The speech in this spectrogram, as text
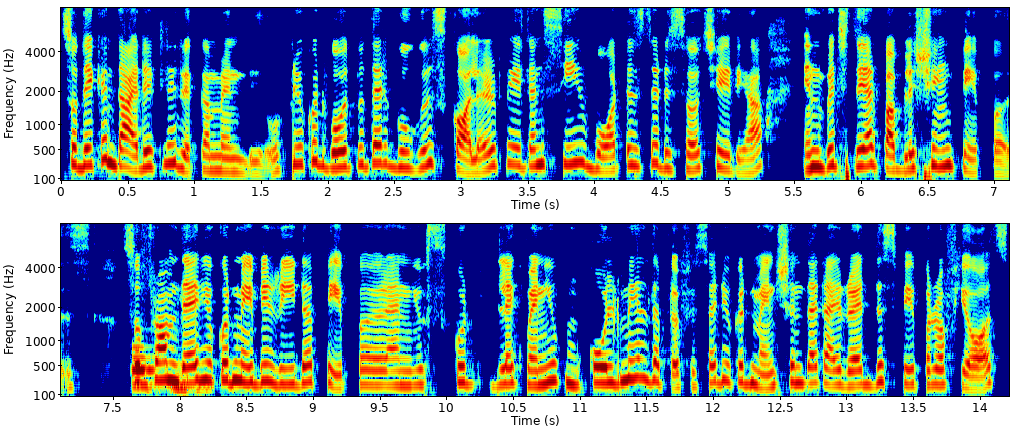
so they can directly recommend you. You could go to their Google Scholar page and see what is the research area in which they are publishing papers. So okay. from there, mm-hmm. you could maybe read a paper and you could, like when you cold mail the professor, you could mention that I read this paper of yours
